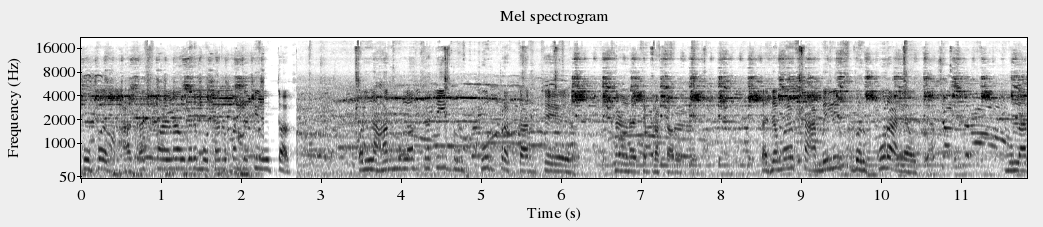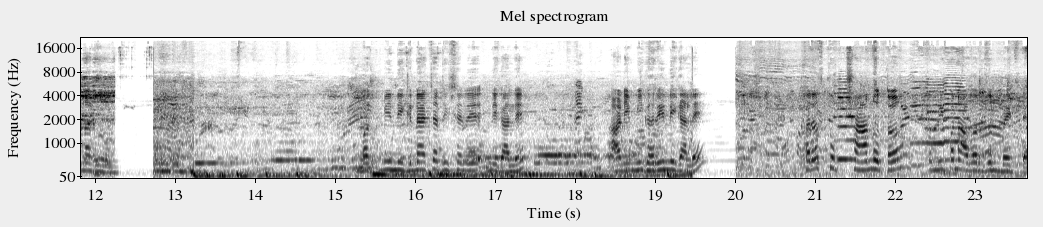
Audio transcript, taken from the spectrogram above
खूपच. आकाशपाळणा वगैरे मोठ्या लोकांसाठी होताच. पण लहान मुलांसाठी भरपूर प्रकारचे खेळण्याचे प्रकार होते. त्याच्यामुळे फॅमिलीज भरपूर आल्या होत्या. मुलांना घेऊन. मग मी निघण्याच्या दिशेने निघाले. आणि मी घरी निघाले. खरंच खूप छान होतं. तुम्ही पण आवर्जून भेट द्या.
